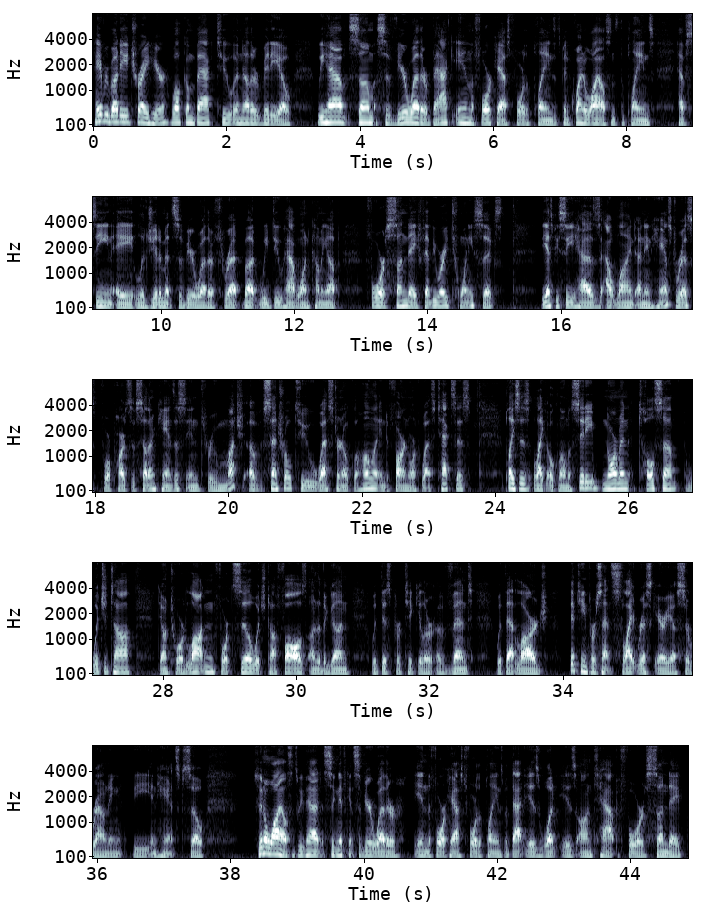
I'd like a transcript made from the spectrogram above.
Hey everybody, Trey here. Welcome back to another video. We have some severe weather back in the forecast for the plains. It's been quite a while since the plains have seen a legitimate severe weather threat, but we do have one coming up for Sunday, February 26th. The SPC has outlined an enhanced risk for parts of southern Kansas in through much of central to western Oklahoma into far northwest Texas. Places like Oklahoma City, Norman, Tulsa, Wichita, down toward Lawton, Fort Sill, Wichita Falls under the gun with this particular event with that large 15% slight risk area surrounding the enhanced. So it's been a while since we've had significant severe weather in the forecast for the plains, but that is what is on tap for Sunday.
